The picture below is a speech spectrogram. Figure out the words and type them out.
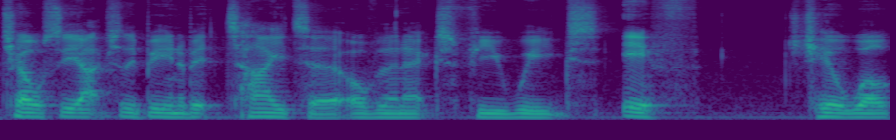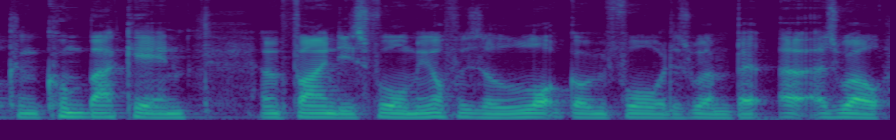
Chelsea actually being a bit tighter over the next few weeks if Chilwell can come back in and find his form. He offers a lot going forward as well, uh, as well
